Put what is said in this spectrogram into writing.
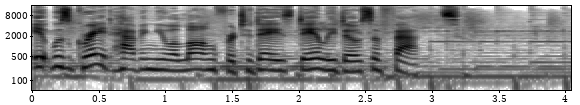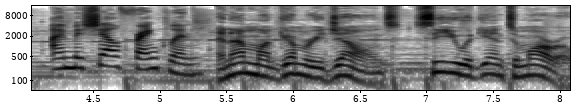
It was great having you along for today's daily dose of facts. I'm Michelle Franklin. And I'm Montgomery Jones. See you again tomorrow.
